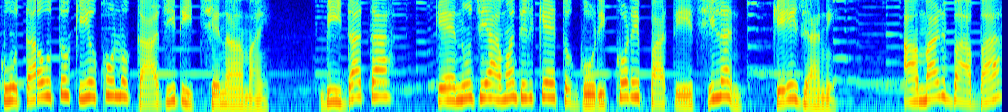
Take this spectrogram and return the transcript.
কোথাও তো কেউ কোনো কাজই দিচ্ছে না আমায়। বিদাতা কেন যে আমাদেরকে এত গরিব করে পাঠিয়েছিলেন, কে জানে? আমার বাবা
